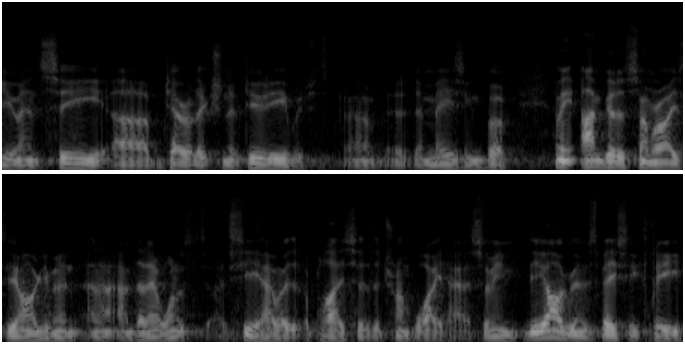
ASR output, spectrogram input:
UNC, uh, Dereliction of Duty, which is um, an amazing book. I mean, I'm going to summarize the argument, and, I, and then I want to see how it applies to the Trump White House. I mean, the argument is basically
